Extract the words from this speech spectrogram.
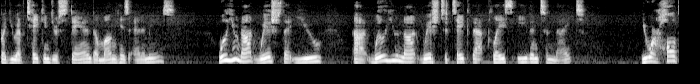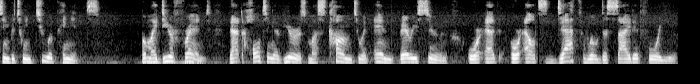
but you have taken your stand among his enemies? Will you not wish that you, uh, will you not wish to take that place even tonight? You are halting between two opinions. But my dear friend, that halting of yours must come to an end very soon, or, ed- or else death will decide it for you.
